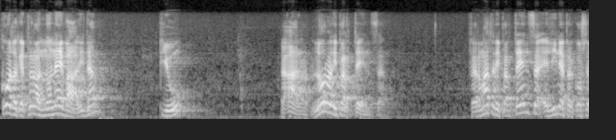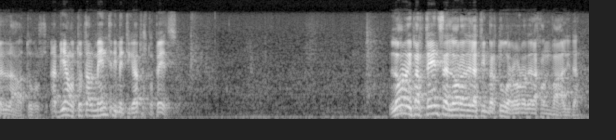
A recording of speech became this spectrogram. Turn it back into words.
Cosa che però non è valida più ah, l'ora di partenza, fermata di partenza e linea percorsa dell'autobus. Abbiamo totalmente dimenticato questo pezzo. L'ora di partenza è l'ora della timbratura, l'ora della convalida.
